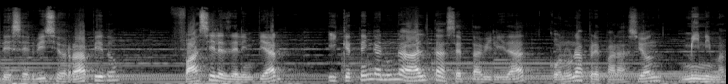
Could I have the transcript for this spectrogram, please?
de servicio rápido, fáciles de limpiar y que tengan una alta aceptabilidad con una preparación mínima.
